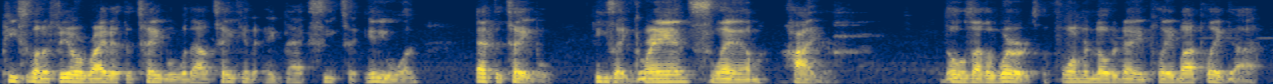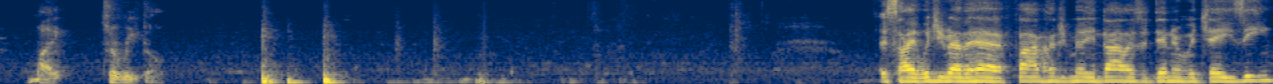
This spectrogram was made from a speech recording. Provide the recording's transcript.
Pete's going to feel right at the table without taking a back seat to anyone at the table. He's a grand slam hire. Those are the words of former Notre Dame play by play guy, Mike Tirico. It's like, would you rather have five hundred million dollars of dinner with Jay Z?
